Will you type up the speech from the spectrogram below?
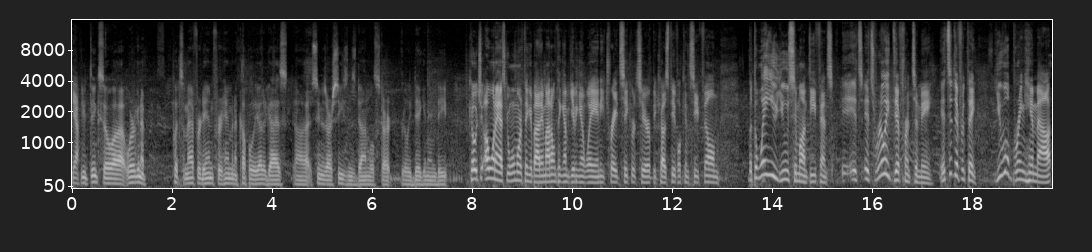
Yeah, you'd think so. Uh, we're gonna put some effort in for him and a couple of the other guys. Uh, as soon as our season's done, we'll start really digging in deep. Coach, I want to ask you one more thing about him. I don't think I'm giving away any trade secrets here because people can see film. But the way you use him on defense, it's it's really different to me. It's a different thing. You will bring him out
